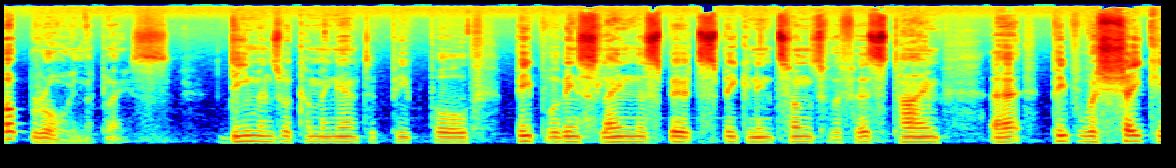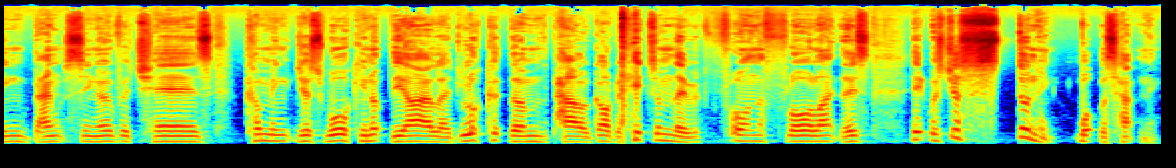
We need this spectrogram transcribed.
uproar in the place. Demons were coming out of people. People were being slain in the Spirit, speaking in tongues for the first time. Uh, people were shaking, bouncing over chairs, coming, just walking up the aisle. I'd look at them, the power of God would hit them, they would fall on the floor like this. It was just stunning what was happening.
